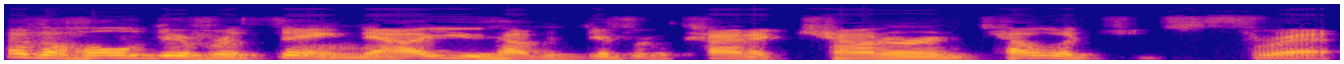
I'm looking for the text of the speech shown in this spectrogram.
That's a whole different thing. Now you have a different kind of counterintelligence threat,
